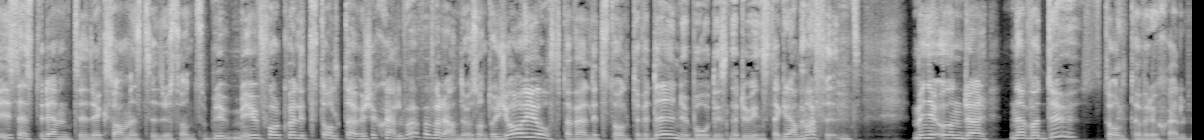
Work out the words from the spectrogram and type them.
i så här studenttider, examenstider och sånt så blir är ju folk väldigt stolta över sig själva, över varandra och sånt. Och jag är ju ofta väldigt stolt över dig nu Bodis när du instagrammar fint. Men jag undrar, när var du stolt över dig själv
